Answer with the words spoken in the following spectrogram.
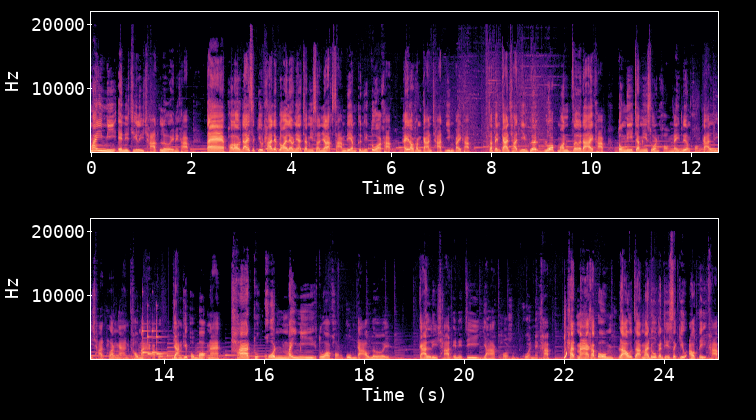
ไม่มี Energy Recharge เลยนะครับ แต่พอเราได้สกิลธาตุเรียบร้อยแล้วเนี่ย จะมีสัญลักษณ์สามเหลี่ยมขึ้นที่ตัวครับ ให้เราทำการชาร์จยิงไปครับ จะเป็นการชาร์จยิงเพื่อรวบมอนสเตอร์ได้ครับ ตรงนี้จะมีส่วนของในเรื่องของการรีชาร์จพลังงานเข้ามาครับผม อย่างที่ผมบอกนะ ถ้าทุกคนไม่มีตัวของกลุ่มดาวเลย การรีชาร์จ Energy ยากพอสมควรนะครับ ถัดมาครับผม เราจะมาดูกันที่สกิลอัลติครับ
